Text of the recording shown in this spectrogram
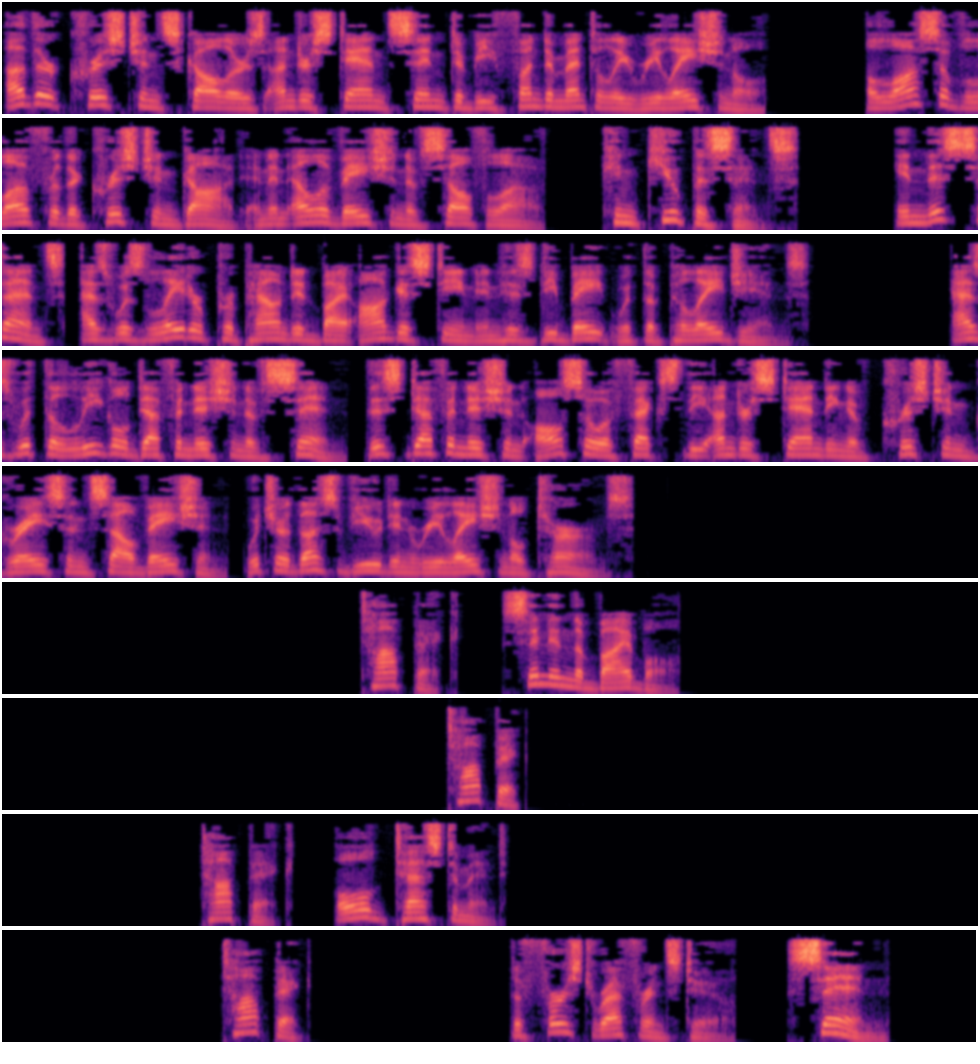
Other Christian scholars understand sin to be fundamentally relational—a loss of love for the Christian God and an elevation of self-love concupiscence", in this sense, as was later propounded by Augustine in his debate with the Pelagians. As with the legal definition of sin, this definition also affects the understanding of Christian grace and salvation, which are thus viewed in relational terms. Sin in the Bible Old Testament The first reference to «sin»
